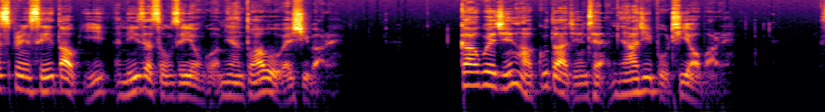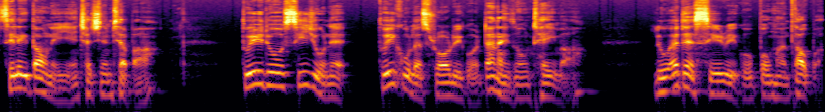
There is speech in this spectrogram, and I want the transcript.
aspirin ဆေးတောက်ပြီးအနည်းဆုံးဆေးရုံကိုအမြန်သွားဖို့ပဲရှိပါတယ်။ကာကွယ်ခြင်းဟာကုသခြင်းထက်အများကြီးပိုထိရောက်ပါတယ်။ဆေးလိပ်တောက်နေရင်ချက်ချင်းဖြတ်ပါ။သွေးတိုးစီးကြိုနဲ့သွေးကိုလက်စထရောတွေကိုတတ်နိုင်ဆုံးထိန်းပါ။လိုအပ်တဲ့ဆေးတွေကိုပုံမှန်တောက်ပါ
